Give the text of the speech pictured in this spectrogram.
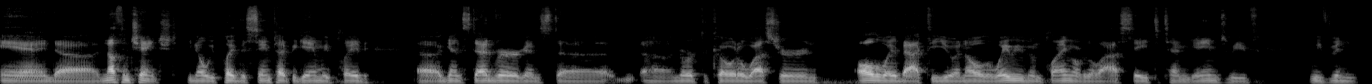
and uh, nothing changed. You know, we played the same type of game we played uh, against Denver, against uh, North Dakota, Western, all the way back to UNO. The way we've been playing over the last eight to ten games, we've we've been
